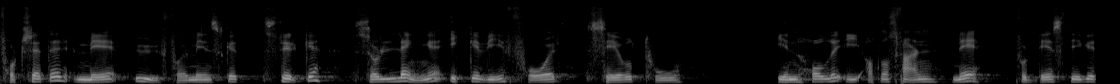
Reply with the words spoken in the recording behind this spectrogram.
fortsetter med uforminsket styrke så lenge ikke vi får CO2-innholdet i atmosfæren ned. For det stiger.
